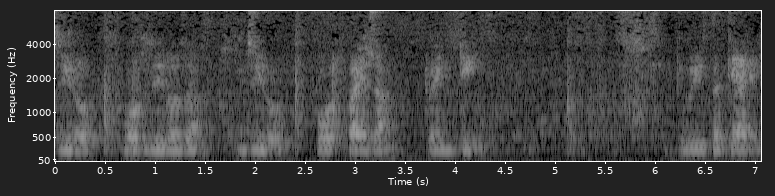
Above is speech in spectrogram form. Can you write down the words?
0, 4 zeros are 0, 4 fives are 20, 2 is the carry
